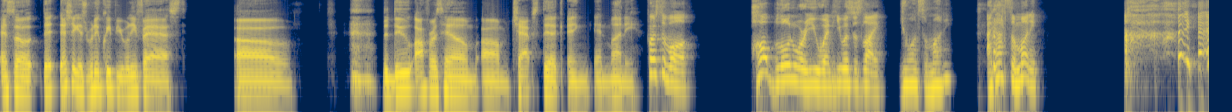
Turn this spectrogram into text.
And so that, that shit gets really creepy really fast. Uh, the dude offers him um, chapstick and, and money. First of all, how blown were you when he was just like, "You want some money? I got some money." yeah,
